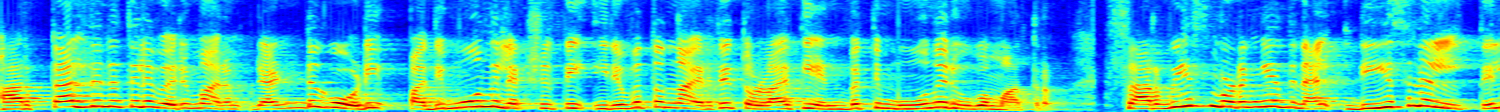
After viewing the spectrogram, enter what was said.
ഹർത്താൽ ദിനത്തിലെ വരുമാനം രണ്ട് കോടി പതിമൂന്ന് ലക്ഷത്തി ഇരുപത്തൊന്നായിരത്തി തൊള്ളായിരത്തി എൺപത്തി മൂന്ന് രൂപ മാത്രം. സർവീസ് മുടങ്ങിയതിനാൽ ഡീസലത്തിൽ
